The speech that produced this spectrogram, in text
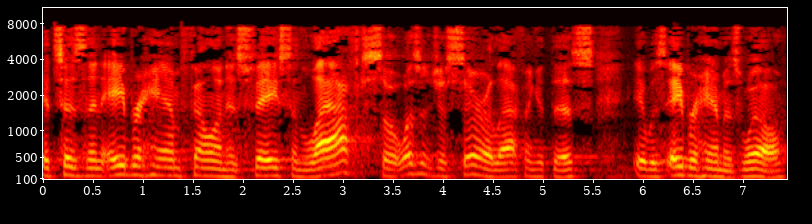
It says, then Abraham fell on his face and laughed. So it wasn't just Sarah laughing at this. It was Abraham as well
